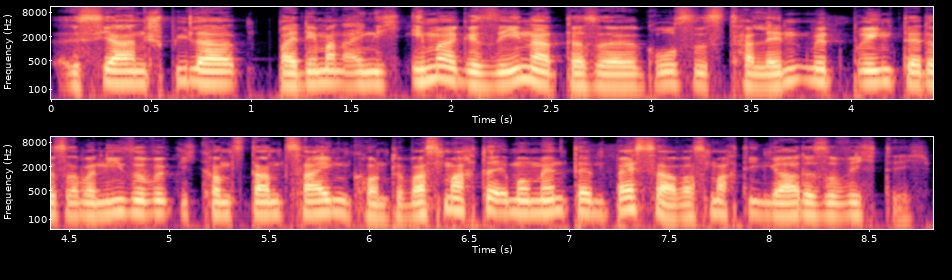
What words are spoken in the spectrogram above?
ist ja ein Spieler, bei dem man eigentlich immer gesehen hat, dass er großes Talent mitbringt, der das aber nie so wirklich konstant zeigen konnte. Was macht er im Moment denn besser? Was macht ihn gerade so wichtig?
